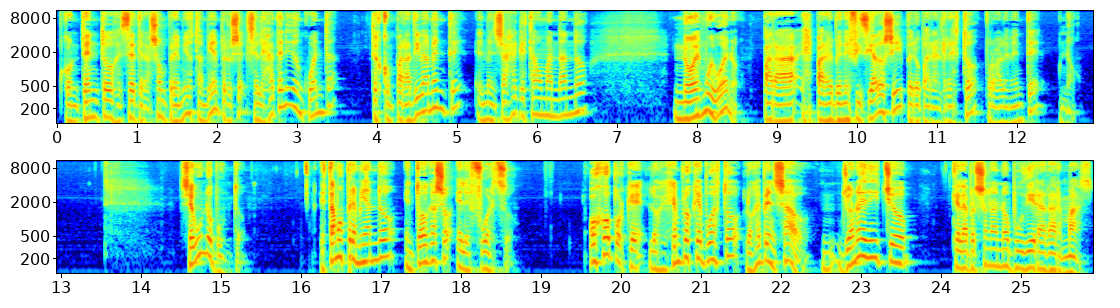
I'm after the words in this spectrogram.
contentos, etcétera. Son premios también, pero se, se les ha tenido en cuenta. Entonces, comparativamente, el mensaje que estamos mandando no es muy bueno. Para, para el beneficiado sí, pero para el resto probablemente no. Segundo punto. Estamos premiando, en todo caso, el esfuerzo. Ojo porque los ejemplos que he puesto los he pensado. Yo no he dicho que la persona no pudiera dar más.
